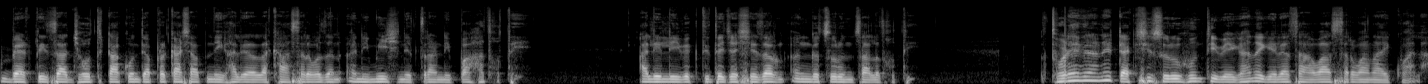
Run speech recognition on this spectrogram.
बॅटरीचा झोत टाकून त्या प्रकाशात निघालेला लखा सर्वजण अनिमिष नेत्रांनी पाहत होते. आलेली व्यक्ती त्याच्या शेजारून अंग चुरून चालत होती. थोड्या वेळाने टॅक्सी सुरू होऊन ती वेगानं गेल्याचा आवाज सर्वांना ऐकू आला.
